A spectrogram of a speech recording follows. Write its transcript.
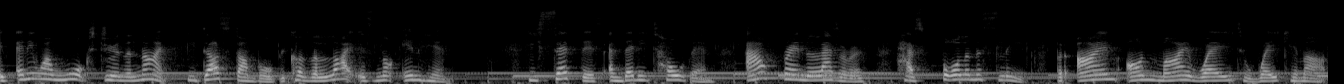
If anyone walks during the night, he does stumble because the light is not in him. He said this and then he told them, Our friend Lazarus has fallen asleep, but I'm on my way to wake him up.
